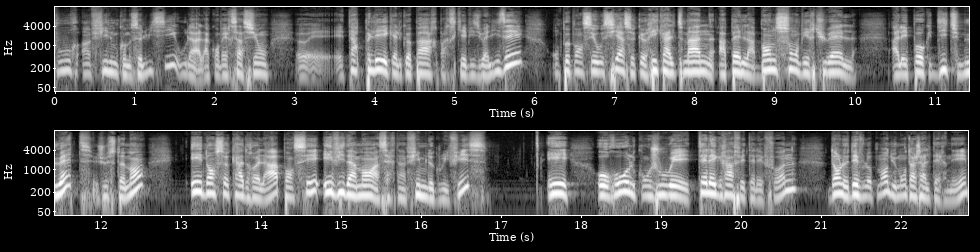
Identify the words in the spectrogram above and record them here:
pour un film comme celui-ci, où la, conversation euh, est appelée quelque part par ce qui est visualisé. On peut penser aussi à ce que Rick Altman appelle la bande-son virtuelle, à l'époque dite muette, justement. Et dans ce cadre-là, penser évidemment à certains films de Griffiths et au rôle qu'ont joué télégraphe et téléphone dans le développement du montage alterné,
